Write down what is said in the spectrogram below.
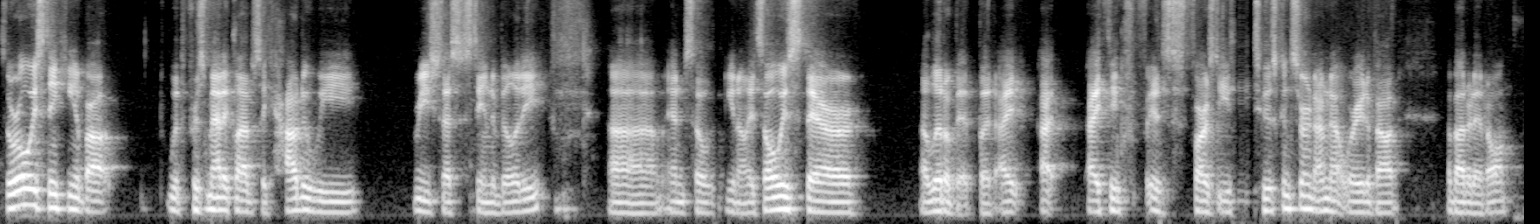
so we're always thinking about with Prysmatic labs like how do we reach that sustainability um, and so you know it's always there a little bit, but I I, I think as far as E2 is concerned, I'm not worried about about it at all.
